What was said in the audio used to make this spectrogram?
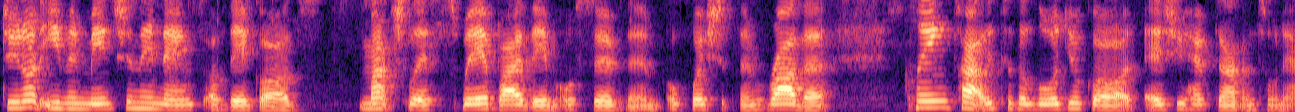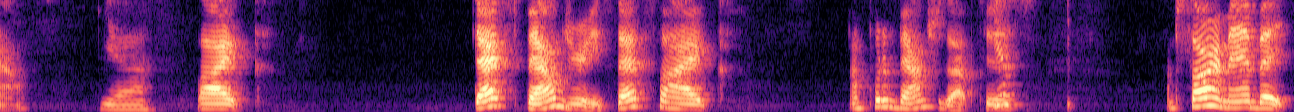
Do not even mention their names of their gods, much less swear by them or serve them or worship them. Rather, cling tightly to the Lord your God as you have done until now. Yeah. Like, that's boundaries. That's like, I'm putting boundaries up because I'm sorry, man, but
